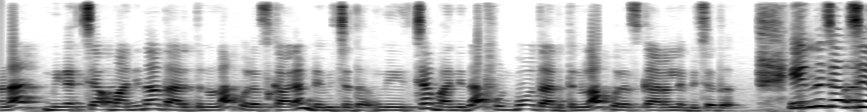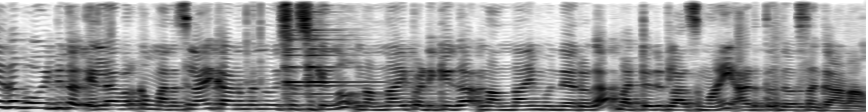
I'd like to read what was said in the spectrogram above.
ആണ് മികച്ച വനിതാ താരത്തിനുള്ള പുരസ്കാരം ലഭിച്ചത്. മികച്ച വനിതാ ഫുട്ബോൾ താരത്തിനുള്ള പുരസ്കാരം ലഭിച്ചത്. ഇന്ന് ചർച്ച ചെയ്ത പോയിന്റുകൾ എല്ലാവർക്കും മനസ്സിലായി കാണുമെന്ന് വിശ്വസിക്കുന്നു. നന്നായി പഠിക്കുക നന്നായി മുന്നേറുക. മറ്റൊരു ക്ലാസ്സുമായി അടുത്ത ദിവസം കാണാം.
